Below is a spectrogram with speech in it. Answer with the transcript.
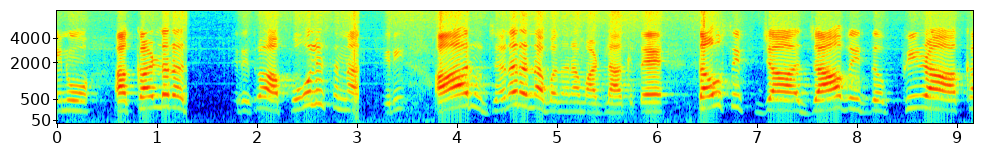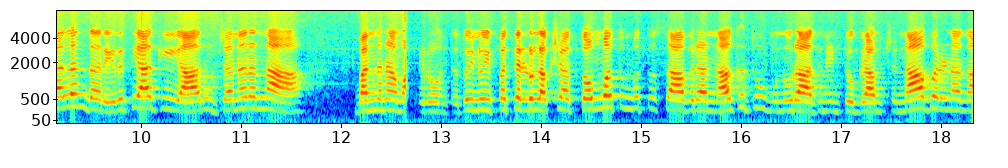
ಏನು ಕಳ್ಳರ ಸೇರಿದ್ರು ಆ ಪೊಲೀಸನ್ನ ಸೇರಿ ಆರು ಜನರನ್ನ ಬಂಧನ ಮಾಡಲಾಗಿದೆ ತೌಸಿಫ್ ಜಾ, ಜಾವಿದ್, ಫಿರಾ, ಕಲಂದರ್ ಈ ರೀತಿಯಾಗಿ ಆರು ಜನರನ್ನ ಬಂಧನ ಮಾಡಿರುವಂತದ್ದು ಇನ್ನು ಇಪ್ಪತ್ತೆರಡು ಲಕ್ಷ ತೊಂಬತ್ತೊಂಬತ್ತು ಸಾವಿರ ನಗದು ಮುನ್ನೂರ ಹದಿನೆಂಟು ಗ್ರಾಂ ಚಿನ್ನಾಭರಣನ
